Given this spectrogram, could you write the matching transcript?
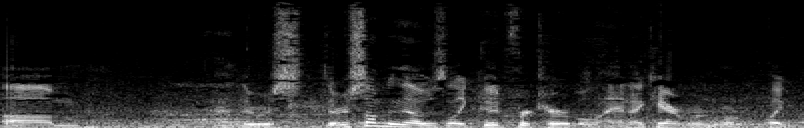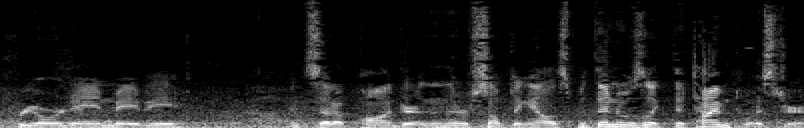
um, there was there was something that was like good for Turboland. I can't remember, like preordained maybe instead of Ponder, and then there was something else. But then it was like the Time Twister,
